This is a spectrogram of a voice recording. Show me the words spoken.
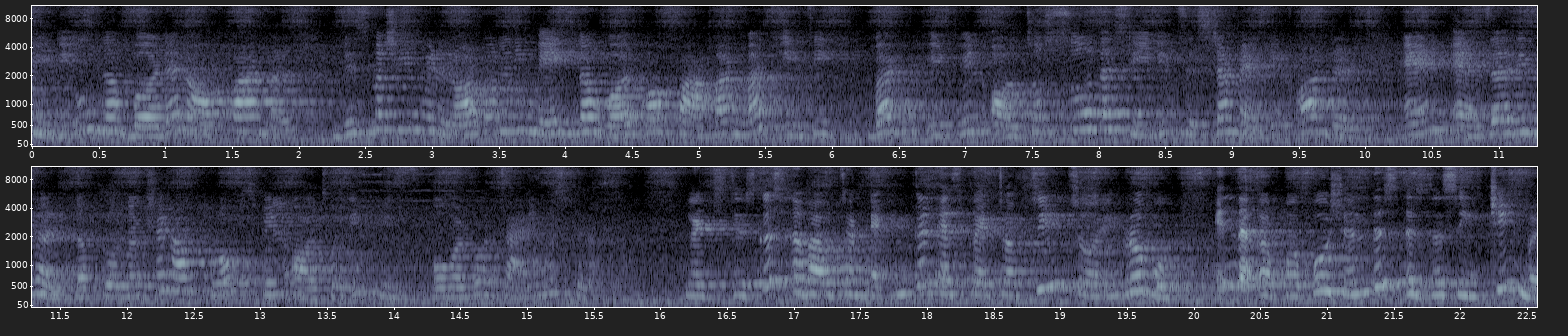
reduce the burden of this machine will not only make the work of farmer much easy, but it will also sow the seed in systematic order. And as a result, the production of crops will also increase. Over to Ansari Muskira. Let's discuss about some technical aspects of seed sowing robots. In the upper portion, this is the seed chamber.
